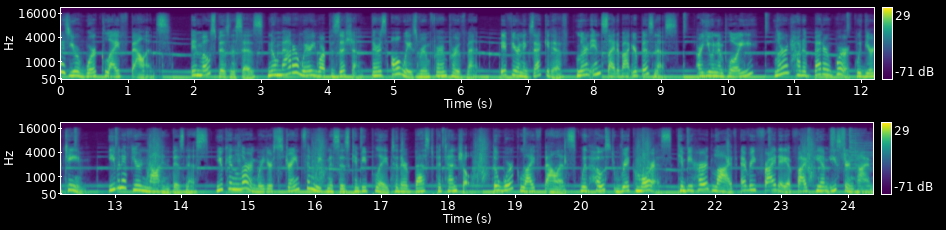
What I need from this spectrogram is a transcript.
How is your work life balance? In most businesses, no matter where you are positioned, there is always room for improvement. If you're an executive, learn insight about your business. Are you an employee? Learn how to better work with your team. Even if you're not in business, you can learn where your strengths and weaknesses can be played to their best potential. The Work Life Balance with host Rick Morris can be heard live every Friday at 5 p.m. Eastern Time,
